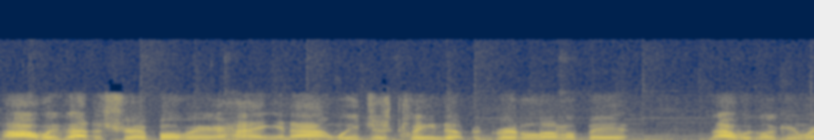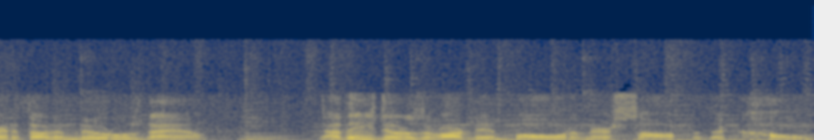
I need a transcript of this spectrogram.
All right, we got the shrimp over here hanging out. We just cleaned up the grit a little bit. Now we're gonna get ready to throw the noodles down. Now these noodles have already been boiled and they're soft, but they're cold.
